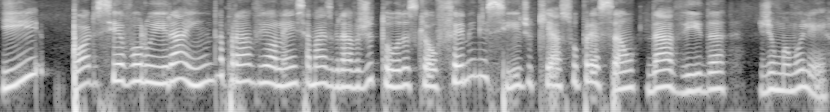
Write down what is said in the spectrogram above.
E pode se evoluir ainda para a violência mais grave de todas, que é o feminicídio, que é a supressão da vida de uma mulher.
